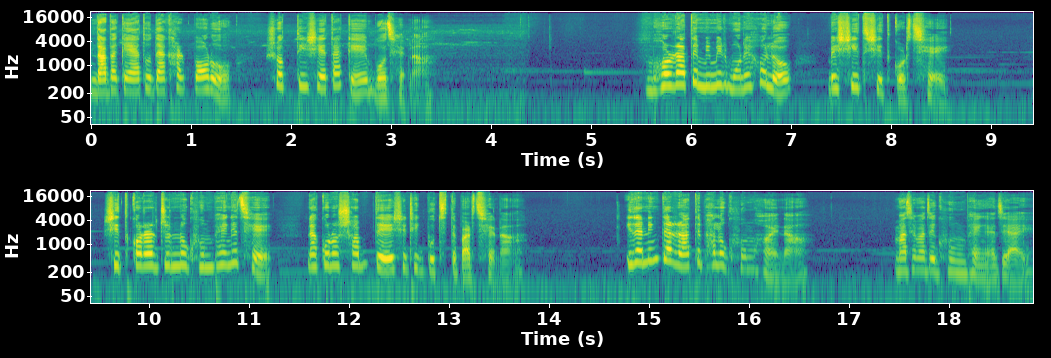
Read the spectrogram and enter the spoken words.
দাদাকে এত দেখার পরও সত্যি সে তাকে বোঝে না। ভোর রাতে মিমির মনে হলো বেশ শীত শীত করছে। শীত করার জন্য ঘুম ভেঙেছে না কোনো শব্দে সে ঠিক বুঝতে পারছে না। ইদানিং তার রাতে ভালো ঘুম হয় না। মাঝে মাঝে ঘুম ভেঙে যায়।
